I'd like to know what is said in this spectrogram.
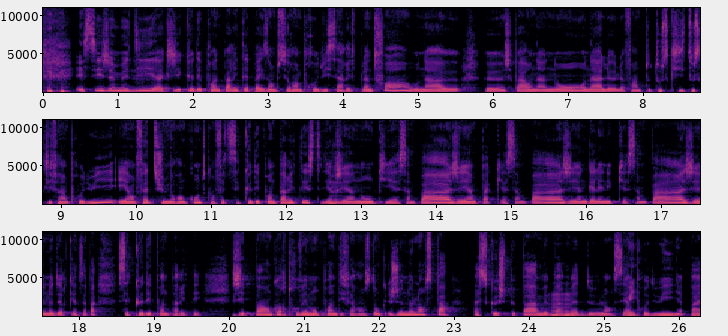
et si je me dis euh, que j'ai que des points de parité, par exemple, sur un produit, ça arrive plein de fois. Hein, on a, euh, euh, je sais pas, on a un nom, on a le, enfin tout, tout, ce qui tout ce qui fait un produit, et en fait, je me rends compte qu'en fait, c'est que des points de parité. C'est-à-dire, mm. j'ai un nom qui est sympa, j'ai un qui est sympa, j'ai un galénique qui est sympa, j'ai une odeur qui est sympa. C'est que des points de parité. J'ai pas encore trouvé mon point de différence. Donc, je ne lance pas parce que je peux pas me permettre de lancer un produit. Il n'y a pas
